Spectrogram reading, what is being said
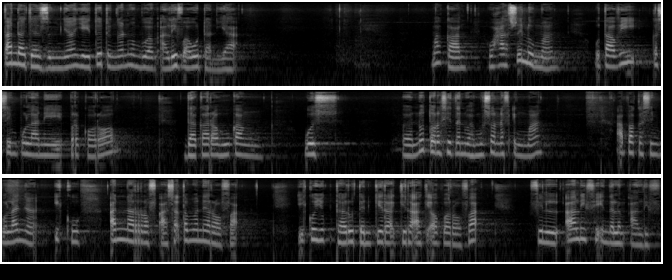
Tanda jazmnya yaitu dengan membuang alif wawu dan ya. Maka wahasiluma utawi kesimpulane perkara dakarahu kang wus e, nutur sinten wah musonef ing ma? Apa kesimpulannya? Iku annar rofa sak temene rofa. Iku yuk daru dan kira-kira aki apa rofa? Fil alif in dalam alif.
